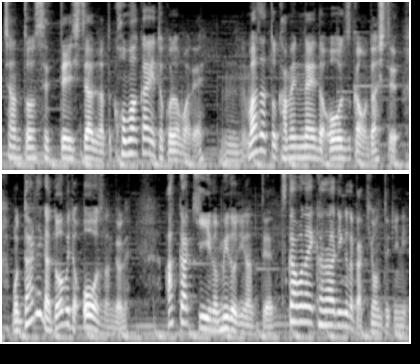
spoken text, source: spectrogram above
ちゃんと設定してあるなと細かいところまで、うん、わざと仮面ライダーオーズ感を出してる。もう誰がどう見てもオーズなんだよね。赤黄の緑なんて使わないカラーリングだから基本的に。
